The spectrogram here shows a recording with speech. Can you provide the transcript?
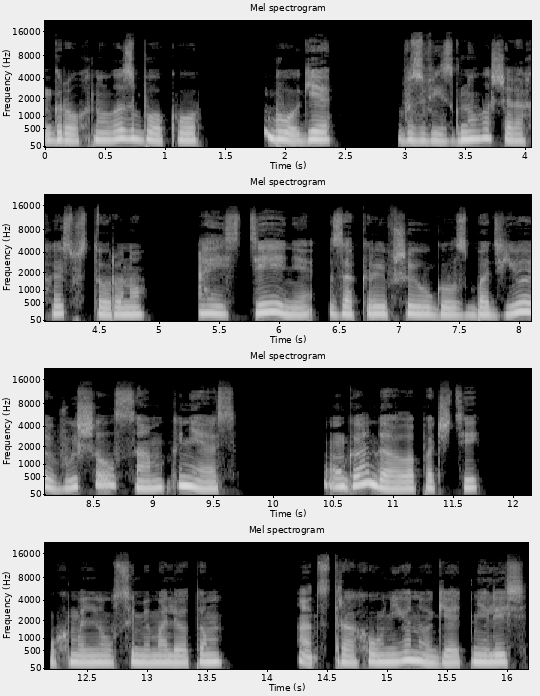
Грохнула сбоку. «Боги!» Взвизгнула, шарахаясь в сторону. А из тени, закрывшей угол с бадьей, вышел сам князь. «Угадала почти», — ухмыльнулся мимолетом. От страха у нее ноги отнялись.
